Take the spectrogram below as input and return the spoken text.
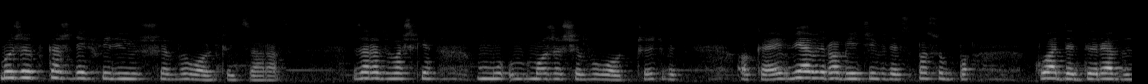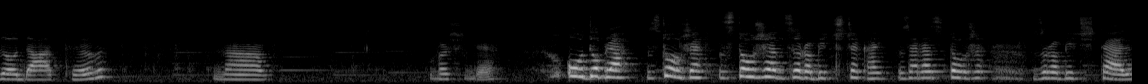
może w każdej chwili już się wyłączyć zaraz. Zaraz właśnie może się wyłączyć, więc okej. Wiem, robię dziwny sposób, bo kładę drewno na tym, na właśnie. O, dobra, zdążę, zdążę zrobić, czekaj, zaraz zdążę zrobić ten.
